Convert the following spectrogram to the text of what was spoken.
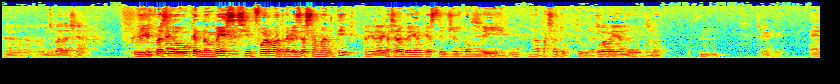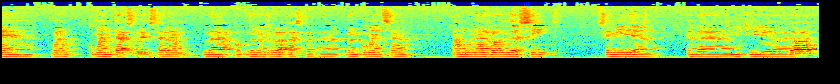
eh, ens va deixar. Ho dic per si algú que només s'informa a través de Semàntic que Exacte. sàpiga que Steve Jobs va morir el passat octubre. Ho havien de dir, m'equivoco, no? Mm -hmm. sí que sí. Eh, bueno, comentar sobre Instagram la, d'on entra la pasta, que van començar amb una ronda seed semilla de mig milió de dòlars.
